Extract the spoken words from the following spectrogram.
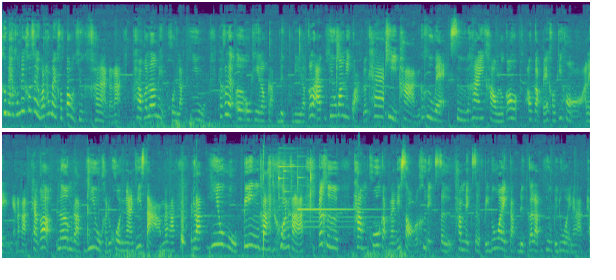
คือแพลวก็ไม่เข้าใจว่าทำไมเขาต่อคิวขนาดนั้นอะแพลวก็เริ่มเห็นคนรับหิ้วแพลวก็เลยเออโอเค เรากลับดึกพอดีเราก็รับหิ้วบ้างดีกว่าก็แค่ขี่ผ่านก็คือแวะซื้อให้เขาแล้วก็เอากลับไปให้เขาที่หออะไรอย่างเงี้ยนะคะแพลก็เริ่มรับหิ้วค่ะทุกคนงานที่สามนะคะ รับหิ้วหมูปิ้งค่ะทุกคนค่ะ ก็คือทำคู่กับงานที่ 2 ก็คือเด็กเสิร์ฟทำเด็กเสิร์ฟไปด้วยกับดึกก็รับหิ้วไปด้วยนะคะแพล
